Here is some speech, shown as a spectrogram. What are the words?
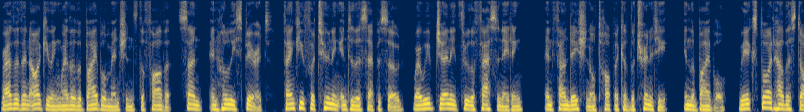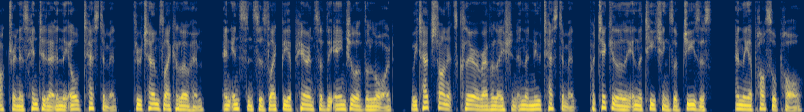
rather than arguing whether the Bible mentions the Father, Son, and Holy Spirit. Thank you for tuning into this episode, where we've journeyed through the fascinating and foundational topic of the Trinity in the Bible. We explored how this doctrine is hinted at in the Old Testament through terms like Elohim and instances like the appearance of the angel of the Lord. We touched on its clearer revelation in the New Testament, particularly in the teachings of Jesus and the Apostle Paul.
